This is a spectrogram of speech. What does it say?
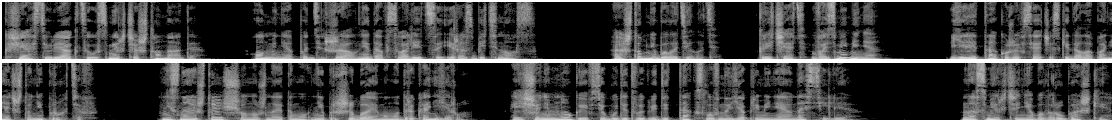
К счастью, реакция у смерча что надо. Он меня поддержал, не дав свалиться и разбить нос. А что мне было делать? Кричать «возьми меня»? Я и так уже всячески дала понять, что не против. Не знаю, что еще нужно этому непрошибаемому драконьеру. Еще немного, и все будет выглядеть так, словно я применяю насилие. На смерче не было рубашки,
